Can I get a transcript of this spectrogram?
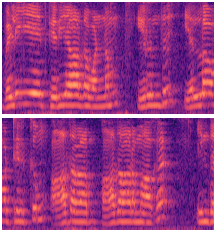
வெளியே தெரியாத வண்ணம் இருந்து எல்லாவற்றிற்கும் ஆதாரம் ஆதாரமாக இந்த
